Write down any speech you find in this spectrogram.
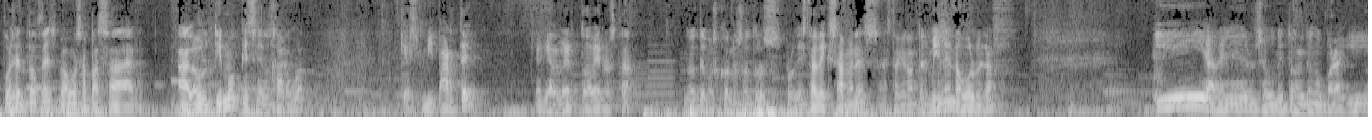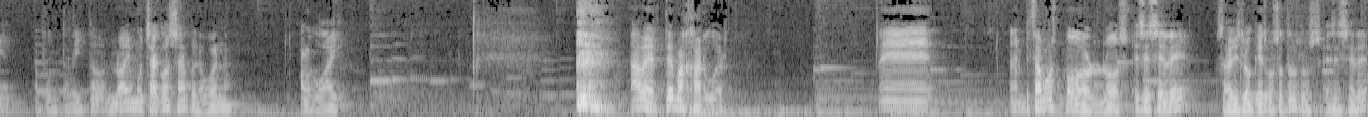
Pues entonces vamos a pasar a lo último, que es el hardware, que es mi parte, ya que Albert todavía no está. No tenemos con nosotros porque está de exámenes. Hasta que no termine, no volverá. Y a ver, un segundito, lo tengo por aquí, apuntadito. No hay mucha cosa, pero bueno, algo hay. a ver, tema hardware. Eh, empezamos por los SSD. ¿Sabéis lo que es vosotros, los SSD?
